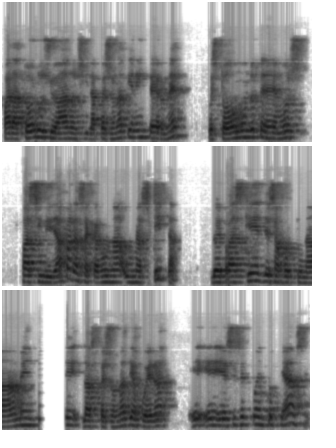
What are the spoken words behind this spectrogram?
para todos los ciudadanos y la persona tiene Internet, pues todo el mundo tenemos facilidad para sacar una, una cita. Lo que pasa es que desafortunadamente las personas de afuera, e, e, ese es el cuento que hacen.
